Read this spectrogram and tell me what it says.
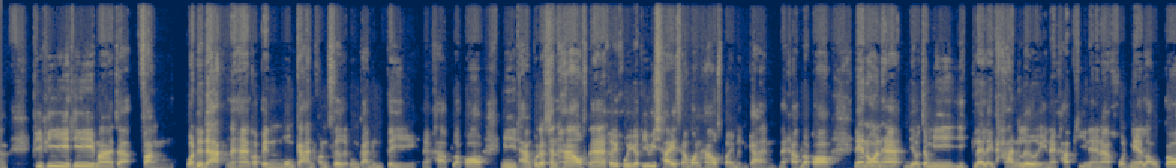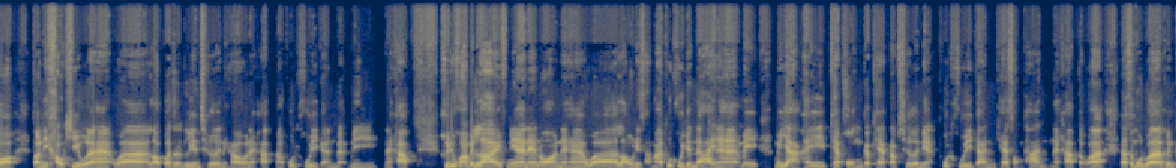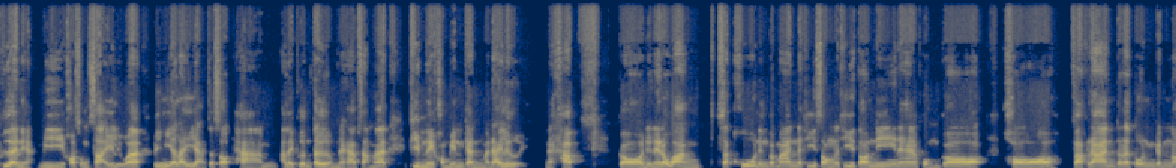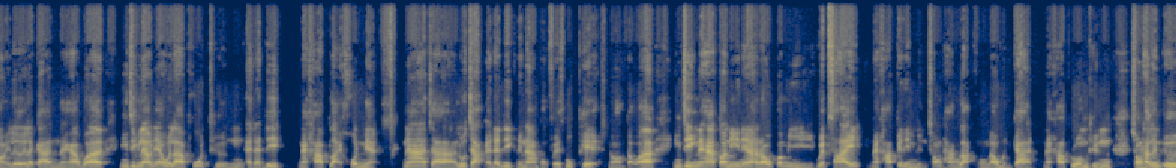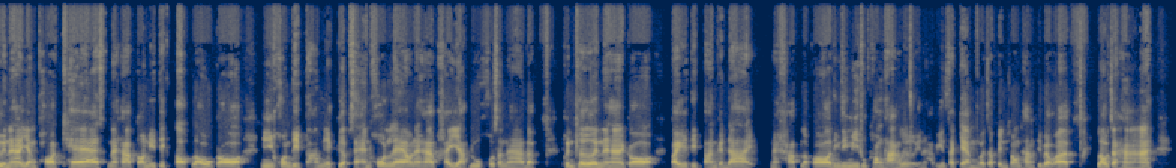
พี่ๆที่มาจากฝั่ง What the Duck นะฮะก็เป็นวงการคอนเสิร์ตวงการดนตรีนะครับแล้วก็มีทาง Production House นะฮะเคยคุยกับพี่วิชัย Salmon House ไปเหมือนกันนะครับแล้วก็แน่นอนฮะเดี๋ยวจะมีอีกหลาย ๆ ท่านเลยนะครับที่ในอนาคตเนี่ยเราก็ตอนนี้เข้าคิวแล้วฮะว่าเราก็จะเรียนเชิญเขานะครับมาพูดคุยกันแบบนี้นะครับคือด้วยความเป็นไลฟ์เนี่ยแน่นอนนะฮะว่าเราเนี่ยสามารถพูดคุยกันได้นะฮะไม่ไม่อยากให้แค่ผมกับแขกรับเชิญเนี่ยพูดคุยกันแค่ 2 ท่านนะครับแต่ว่าถ้าสมมติว่าเพื่อน ๆ เนี่ยมีข้อสงสัยหรือว่ามีอะไรอยากจะสอบถามอะไรเพิ่มเติมนะครับ สามารถพิมพ์ในคอมเมนต์กันมาได้เลยนะครับ ก็เดี๋ยวในระหว่างสักครู่หนึ่งประมาณนาที 2 นาทีตอนนี้นะฮะผมก็ขอฝากร้านตั้งแต่ต้นกันหน่อยเลยละกันนะครับ ว่าจริงๆแล้วเนี่ยเวลาพูดถึงแอดดิก นะครับหลายคนเนี่ยน่าจะรู้จัก a d d i c t ในนามของ Facebook Page เนาะแต่ว่าจริงๆนะครับตอนนี้เนี่ยเราก็มีเว็บไซต์นะครับเป็นอีกหนึ่งช่องทางหลักของเราเหมือนกันนะครับรวมถึงช่องทางอื่นๆนะฮะอย่างพอดแคสต์นะครับตอนนี้ TikTok เราก็มีคนติดตามเนี่ยเกือบแสนคนแล้วนะครับใครอยากดูโฆษณาแบบเพลินๆนะฮะก็ไปติดตามกันได้ นะครับแล้วก็จริงๆมีทุกช่องทางเลยนะครับอินสตาแกรมก็จะเป็นช่องทางที่แบบว่าเราจะหา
